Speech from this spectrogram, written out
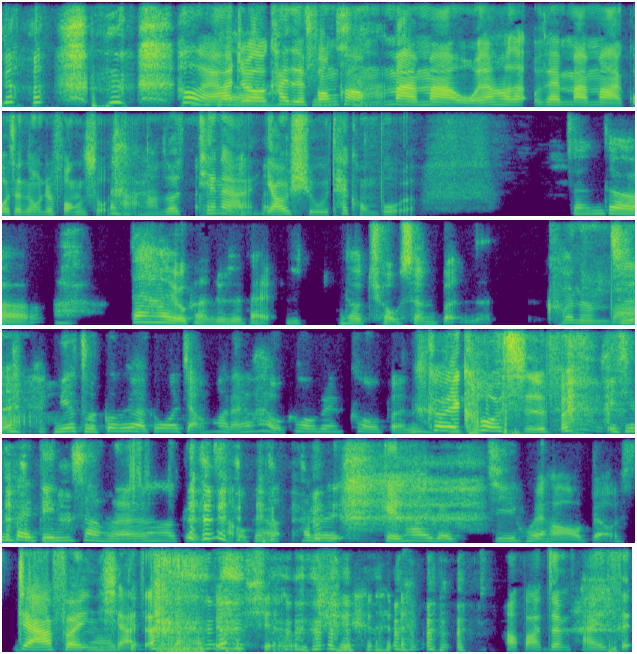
了，后来他就开始疯狂 谩骂我，然后他我在谩骂的过程中就封锁他，然后说天哪，要求太恐怖了，真的啊！但他有可能就是在你说求生本能。可能吧？你要怎么过来跟我讲话，然后害我扣分扣分，可以扣十分，已经被盯上了，然后更吵。我跟他，他就 给他一个机会，好好表现，加分一下的表现。好吧，真拍谢。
